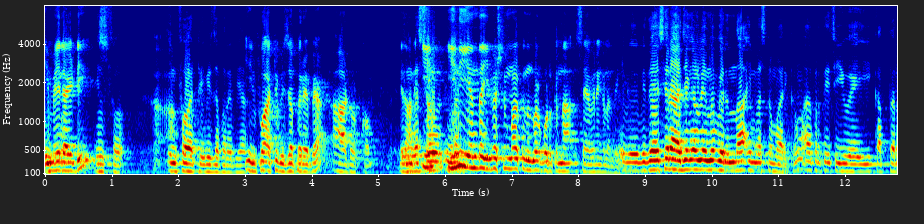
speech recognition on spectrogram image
Email I D info info at visup Arabia info at bisup Arabia dot com ഇതാണ്. ഇനി- എന്താ ഇൻവെസ്റ്റർമാർക്ക് നിങ്ങൾ കൊടുക്കുന്ന സേവനങ്ങൾ എന്തെങ്കിലും വിദേശ രാജ്യങ്ങളിൽ നിന്നും വരുന്ന ഇൻവെസ്റ്റർമാർക്കും അത് പ്രത്യേകിച്ച് യു എ ഇ ഖത്തർ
